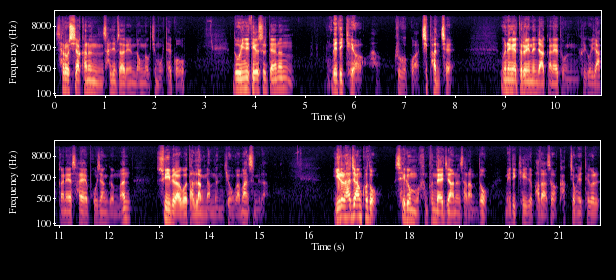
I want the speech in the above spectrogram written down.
새로 시작하는 살림살이는 넉넉지 못했고, 노인이 되었을 때는 메디케어, 그것과 집 한 채, 은행에 들어있는 약간의 돈, 그리고 약간의 사회 보장금만 수입이라고 달랑 남는 경우가 많습니다. 일을 하지 않고도 세금 한 푼 내지 않은 사람도 메디케이드 받아서 각종 혜택을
